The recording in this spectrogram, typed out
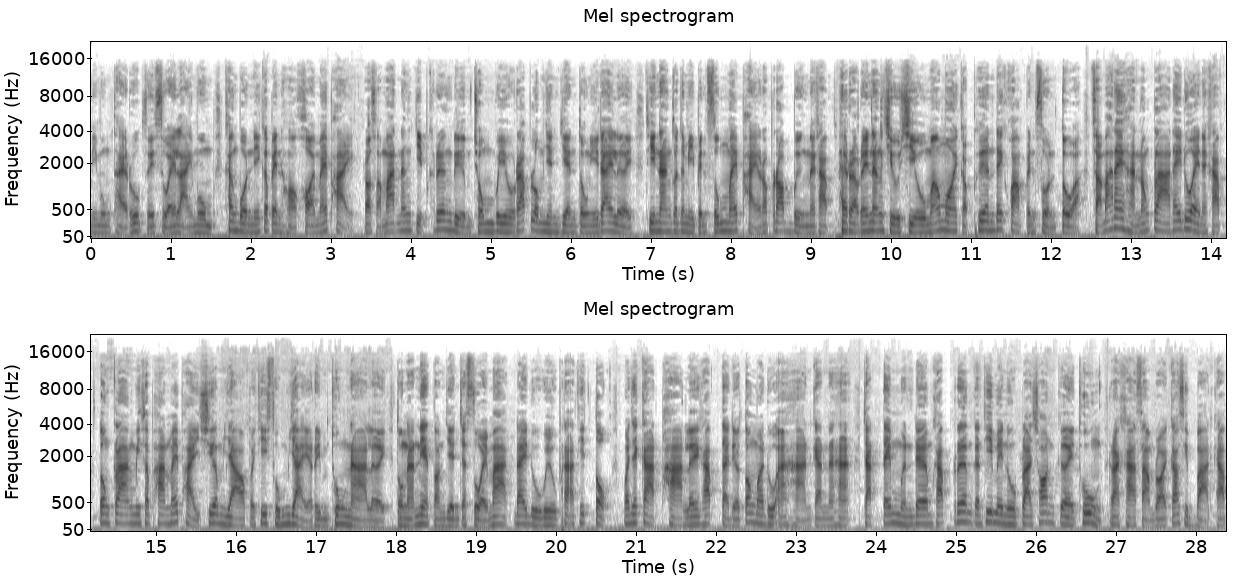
มีมุมถ่ายรูปสวยๆหลายมุม ข้างบนนี้ก็เป็นหอคอยไม้ไผ่ เราสามารถนั่งจิบเครื่องดื่มชมวิวรับลมเย็นๆตรงนี้ได้เลย ที่นั่งก็จะมีเป็นซุ้มไม้ไผ่รอบๆบึงนะครับให้เราได้นั่งชิลๆเมาส์มอยกับเพื่อนได้ความเป็นส่วนตัว สามารถให้อาหารน้องปลาได้ด้วยนะครับตรงกลางมีสะพานไม้ไผ่เชื่อมยาวไปที่ซุ้มใหญ่ริมทุ่งนาเลย ตรงนั้นเนี่ยตอนเย็นจะสวยมากได้ดูวิวพระอาทิตย์ตกบรรยากาศผ่านเลยครับแต่เดี๋ยวต้องมาดูอาหารกันนะฮะจัดเต็มเหมือนเดิมครับเริ่มกันที่เมนูปลาช่อนเกยทุ่ง ราคา 390 บาทครับ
